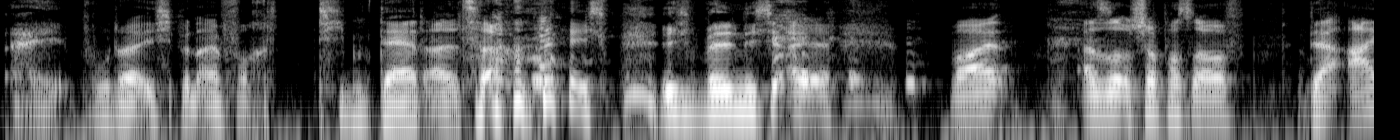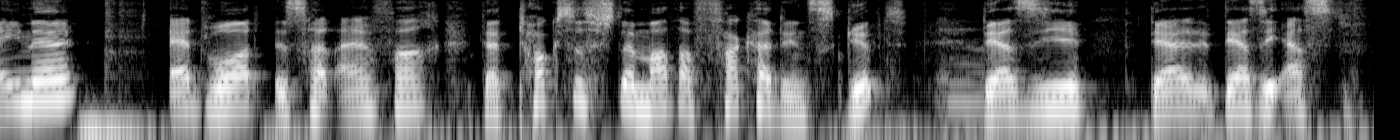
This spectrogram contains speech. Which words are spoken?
Ey, Bruder, ich bin einfach Team Dad, Alter. Ich, ich will nicht, äh, weil, also, schau, pass auf. Der eine, Edward, ist halt einfach der toxischste Motherfucker, den es gibt, der sie, der, der sie erst,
